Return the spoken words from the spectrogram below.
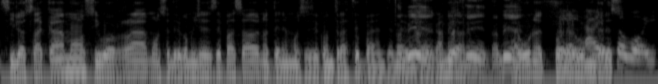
si lo sacamos y borramos, entre comillas, ese pasado, no tenemos ese contraste para entender que cambió. Sí, también. a eso, voy.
